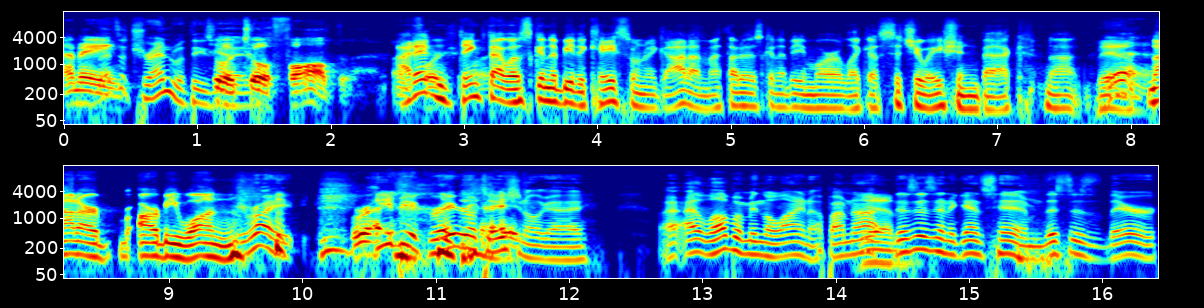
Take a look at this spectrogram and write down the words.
I mean, that's a trend with these to a, guys. to a fault. I didn't think that was going to be the case when we got him. I thought it was going to be more like a situation back, not yeah. not our RB one. Right. Right. He'd be a great Right. rotational guy. I, I love him in the lineup. I'm not. Yeah. This isn't against him. This is their.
